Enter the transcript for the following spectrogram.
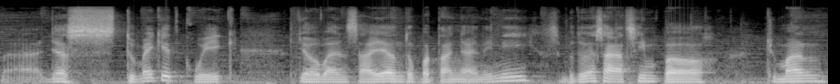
Nah, just to make it quick, jawaban saya untuk pertanyaan ini sebetulnya sangat simpel, cuman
